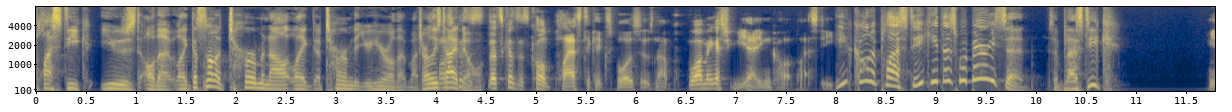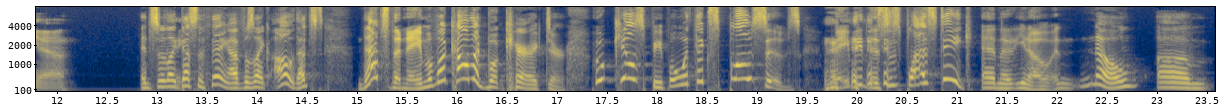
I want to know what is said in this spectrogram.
plastique used all that. Like that's not a terminal, like a term that you hear all that much. Or at least Well, I don't. That's because it's called plastic explosives. Not well. I mean, I guess you, yeah, you can call it plastique. You call it plastique? That's what Barry said. It's a plastique. Yeah, And so like that's the thing. I was like, "Oh, that's that's the name of a comic book character who kills people with explosives. Maybe this is Plastique." And uh, you know, and no, um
